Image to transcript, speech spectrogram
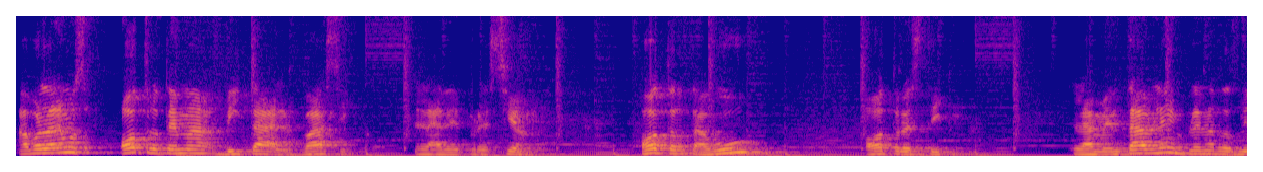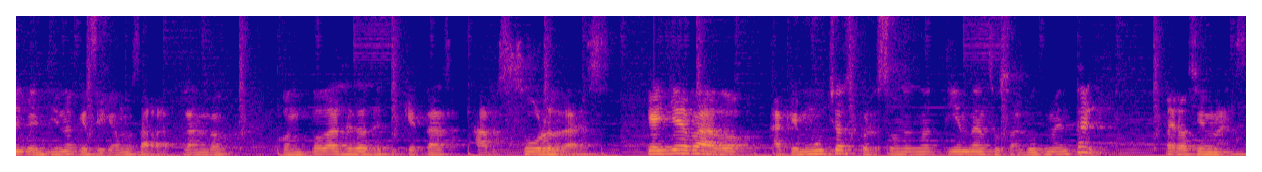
abordaremos otro tema vital, básico, la depresión. Otro tabú, otro estigma. Lamentable en pleno 2021 que sigamos arrastrando con todas esas etiquetas absurdas que han llevado a que muchas personas no atiendan su salud mental. Pero sin más,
